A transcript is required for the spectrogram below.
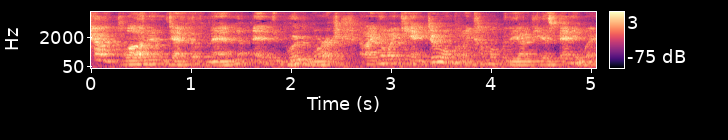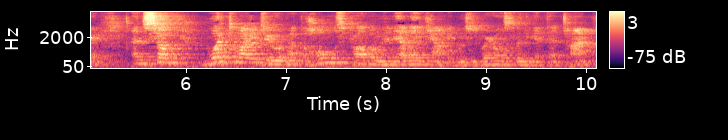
have blood and death of men, and it would work, and I know I can't do them, but I come up with the ideas anyway. And so, what do I do about the homeless problem in LA County, which is where I was living at that time,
